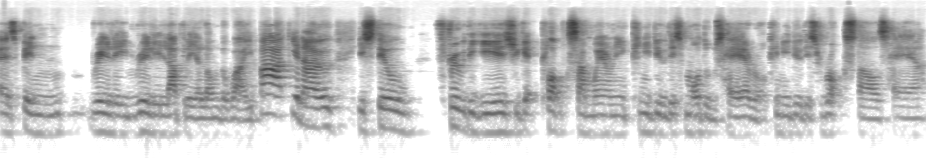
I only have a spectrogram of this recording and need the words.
has been really, really lovely along the way. But you know, you still through the years you get plonked somewhere and you, can you do this model's hair or can you do this rock star's hair?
